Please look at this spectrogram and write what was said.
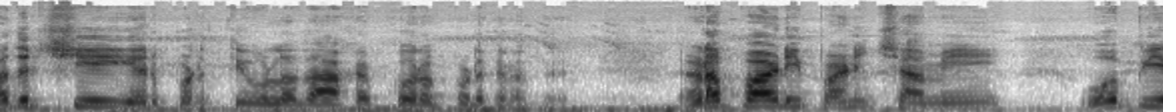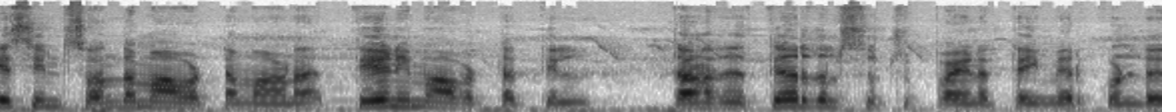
அதிர்ச்சியை ஏற்படுத்தியுள்ளதாக கூறப்படுகிறது. எடப்பாடி பழனிசாமி ஓபிஎஸ்ஸின் சொந்த மாவட்டமான தேனி மாவட்டத்தில் தனது தேர்தல் சுற்றுப்பயணத்தை மேற்கொண்டு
